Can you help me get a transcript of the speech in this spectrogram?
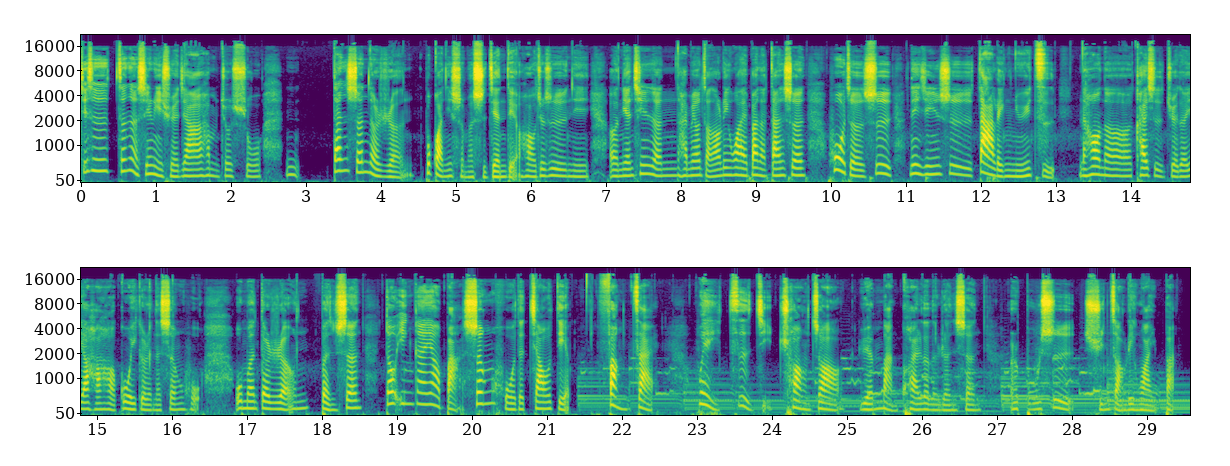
其实真的心理学家他们就说，嗯。单身的人，不管你什么时间点哈，就是你呃年轻人还没有找到另外一半的单身，或者是你已经是大龄女子，然后呢开始觉得要好好过一个人的生活，我们的人本身都应该要把生活的焦点放在为自己创造圆满快乐的人生，而不是寻找另外一半。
